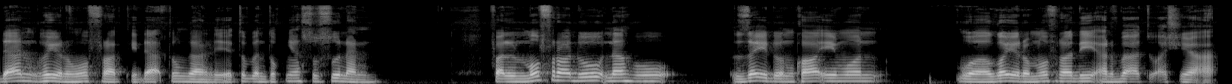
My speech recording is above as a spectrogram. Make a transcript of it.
dan ghairu mufrad tidak tunggal yaitu bentuknya susunan. Fal mufradu nahu Zaidun qa'imun wa ghairu mufradi arba'atu asya'a.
